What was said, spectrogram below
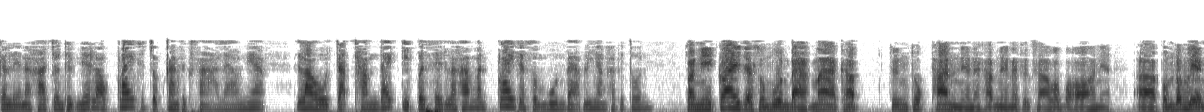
กันเลยนะคะ จนถึงเนี่ยเราใกล้จะจบการศึกษาแล้วเนี่ย เราจัดทำได้กี่เปอร์เซ็นต์แล้วคะมันใกล้จะสมบูรณ์แบบหรือยังคะพี่ต้น ตอนนี้ใกล้จะสมบูรณ์แบบมากครับ ซึ่งทุกท่านเนี่ยนะครับในนักศึกษาวปอเนี่ยผมต้องเรียน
